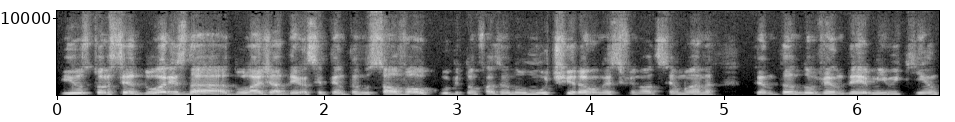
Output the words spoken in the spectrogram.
e os torcedores da, do Lajadense tentando salvar o clube estão fazendo um mutirão nesse final de semana, tentando vender 1.500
